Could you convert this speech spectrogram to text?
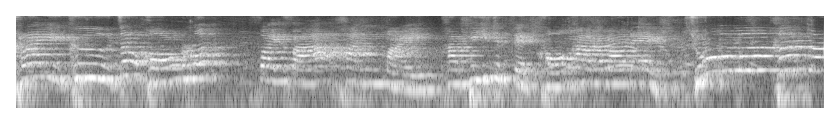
ใครคือเจ้าของรถไฟฟ้าคันใหม่คันที่ 27 ของคาราบาวแดงชูมือขึ้นมา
